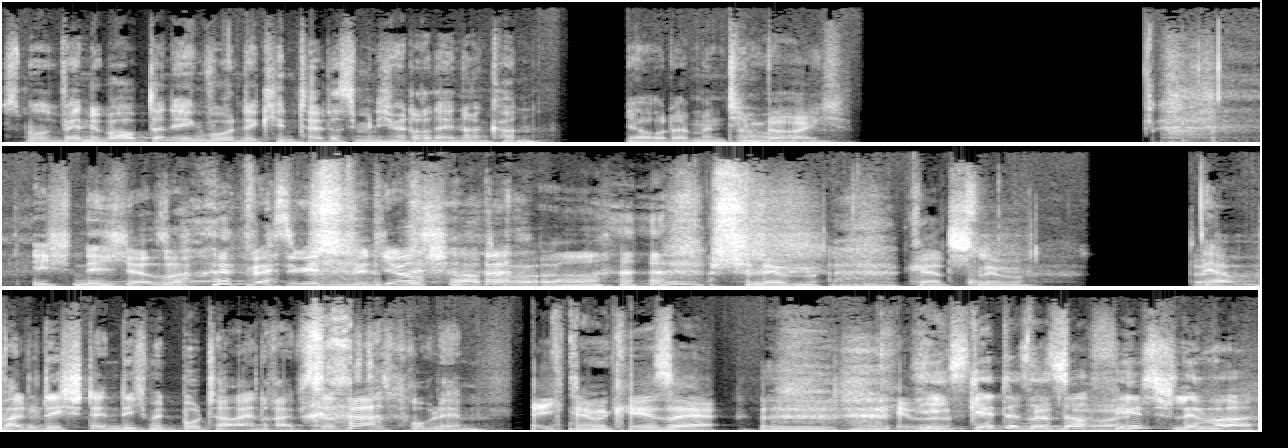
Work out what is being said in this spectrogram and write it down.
das muss, wenn überhaupt, dann irgendwo in der Kindheit, dass ich mich nicht mehr daran erinnern kann. Ja, oder im Intimbereich. Ich nicht, also ich weiß nicht, wie es mit dir ausschaut, aber Schlimm, ganz schlimm. Ja, weil du dich ständig mit Butter einreibst. Das ist das Problem. Ich nehme Käse. Käse Ich geht, das ist doch viel schlimmer.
